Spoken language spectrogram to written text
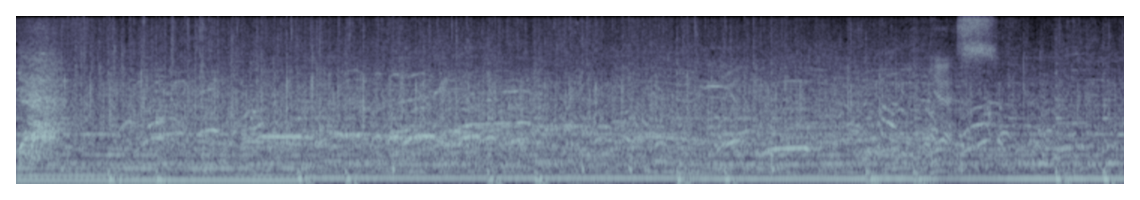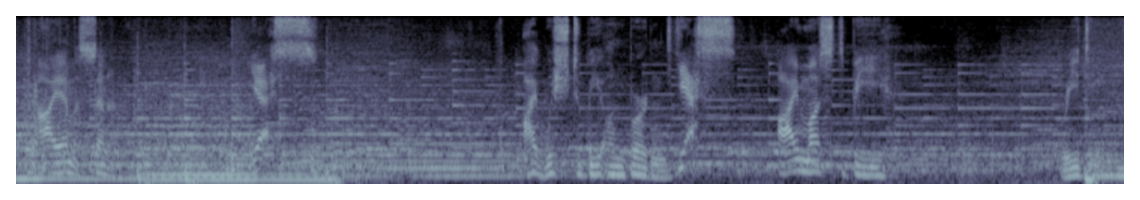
Yes. I wish to be unburdened. Yes. I must be redeemed.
